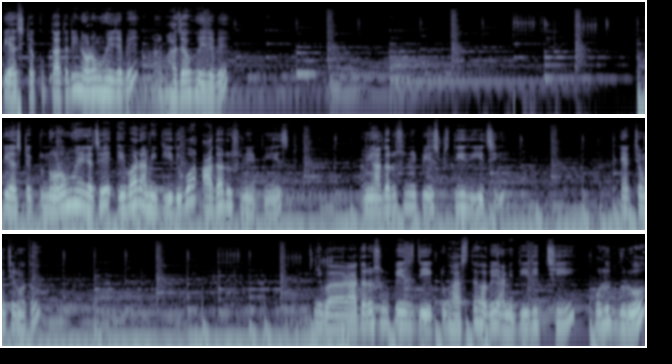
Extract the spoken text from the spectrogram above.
পেঁয়াজটা খুব তাড়াতাড়ি নরম হয়ে যাবে আর ভাজাও হয়ে যাবে। পেঁয়াজটা একটু নরম হয়ে গেছে, এবার আমি দিয়ে দেবো আদা রসুনের পেস্ট। আমি আদা রসুনের পেস্ট দিয়ে দিয়েছি, এক চামচের মতো। এবার আদা রসুন পেস্ট দিয়ে একটু ভাজতে হবে। আমি দিয়ে দিচ্ছি হলুদ গুঁড়ো।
